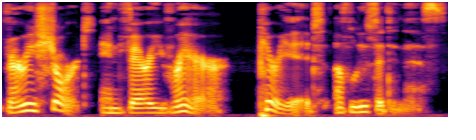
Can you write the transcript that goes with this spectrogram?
very short and very rare periods of lucidness.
